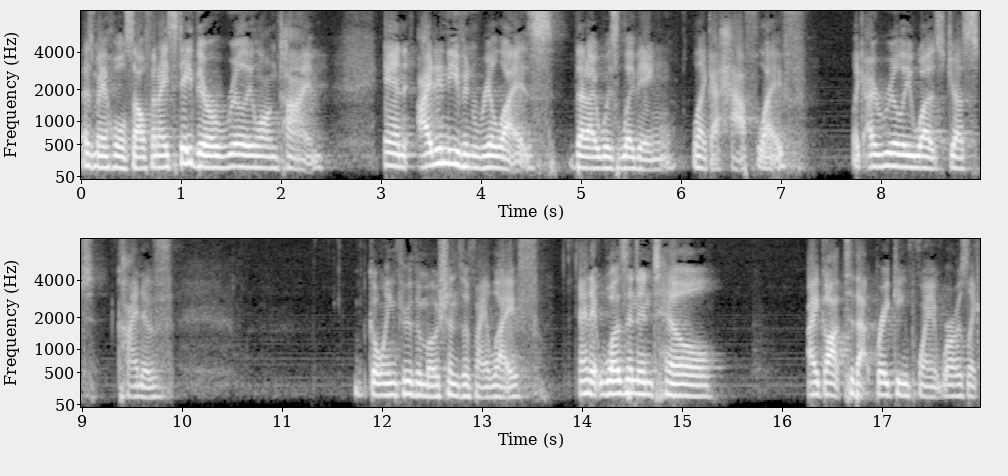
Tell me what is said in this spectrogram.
as my whole self and I stayed there a really long time. And I didn't even realize that I was living like a half life. Like I really was just kind of going through the motions of my life. And it wasn't until I got to that breaking point where I was like,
